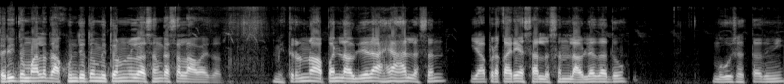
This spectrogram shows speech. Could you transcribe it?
तरी तुम्हाला दाखवून देतो मित्रांनो लसण कसा लावायचा जातो मित्रांनो आपण लावलेला आहे हा लसण. या प्रकारे असा लसण लावला जातो. बघू शकता तुम्ही.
